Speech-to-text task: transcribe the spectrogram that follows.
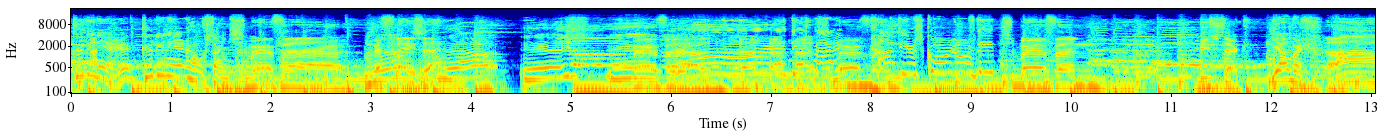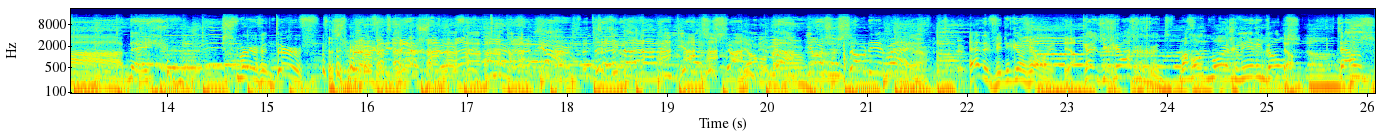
Culinair, hè? Culinair hoogstandje. Smurf eh, met vlees, hè? Ja. Yes. Smurf, eh, dichtbij. Smurfen. Gaat hij hem scoren of niet? Smurf een biefstuk. Jammer. Ah, nee. Smurf en turf. Smurf en Ja, dat je daar nou niet. Je was er zo. Jammer, Menno. Je was er zo dichtbij. Hè, dat vind ik dan zo mooi. Ja. Ik had je graag gegund. Maar goed, morgen weer een kans. Trouwens,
